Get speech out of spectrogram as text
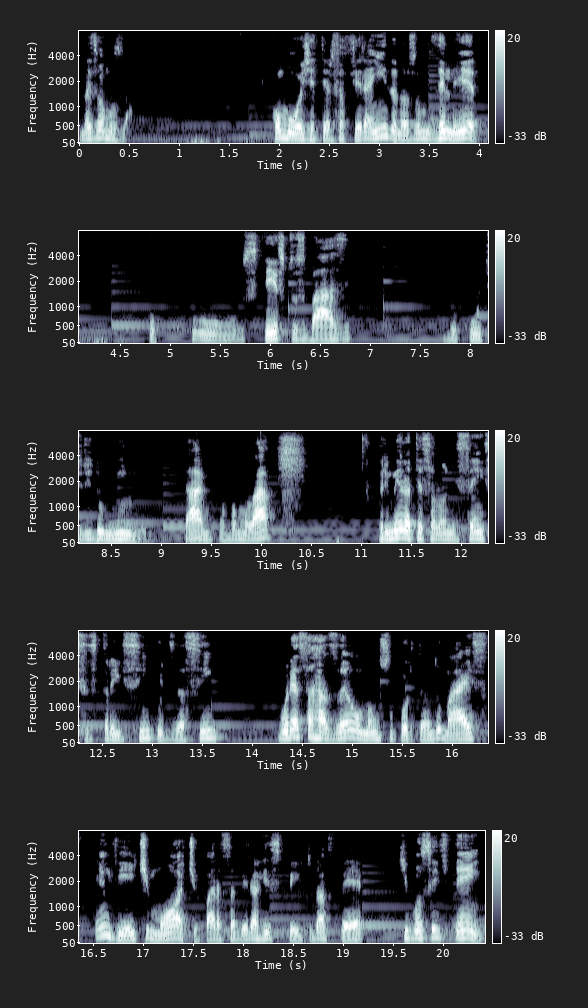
Mas vamos lá. Como hoje é terça-feira ainda, nós vamos reler o, os textos base do culto de domingo. Tá? Então vamos lá. 1 Tessalonicenses 3,5 diz assim: Por essa razão, não suportando mais, enviei Timóteo para saber a respeito da fé que vocês têm,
